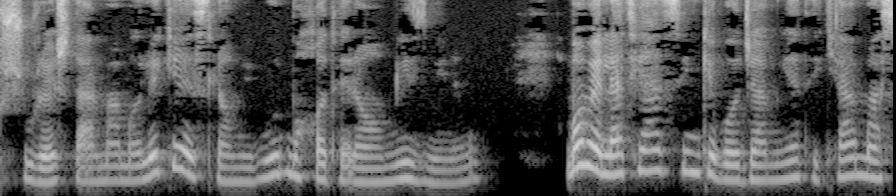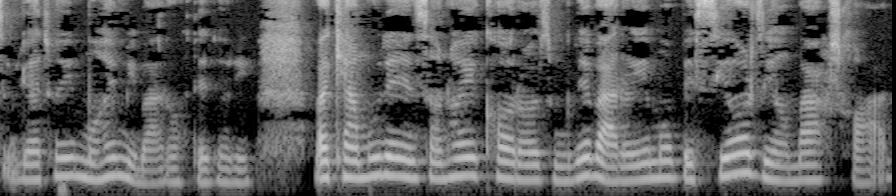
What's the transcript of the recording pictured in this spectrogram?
شورش در ممالک اسلامی بود مخاطره آمیز مینمود. ما ملتی هستیم که با جمعیت کم مسئولیت های مهمی بر عهده داریم و کمبود انسان های کارآزموده برای ما بسیار زیان بخش خواهد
